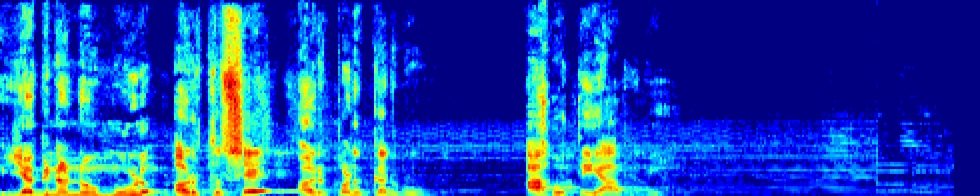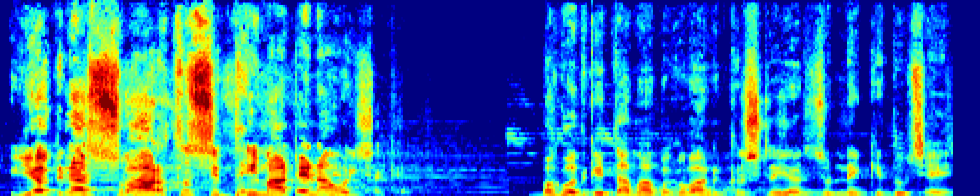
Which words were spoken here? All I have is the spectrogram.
યજ્ઞનો મૂળ અર્થ છે અર્પણ કરવું, આહુતિ આપવી. યજ્ઞ સ્વાર્થ સિદ્ધિ માટે ના હોઈ શકે. ભગવદ્ ગીતામાં ભગવાન કૃષ્ણ અર્જુનને કીધું છે,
